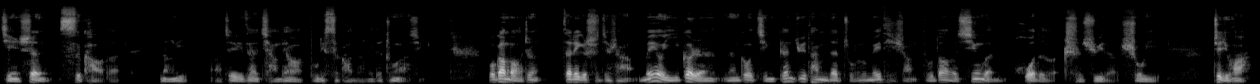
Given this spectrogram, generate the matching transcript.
谨慎思考的能力。啊，这里在强调独立思考能力的重要性。我敢保证，在这个世界上，没有一个人能够仅根据他们在主流媒体上读到的新闻获得持续的收益。这句话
